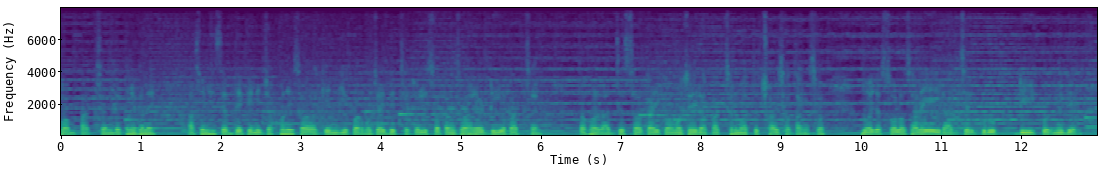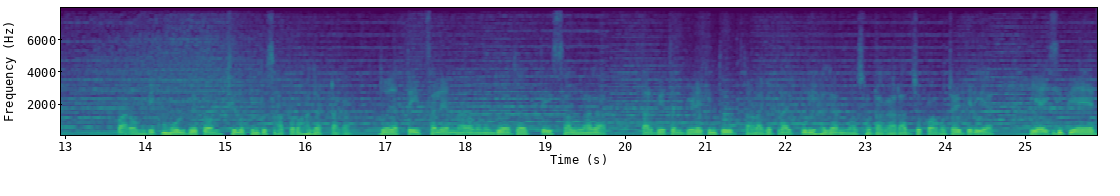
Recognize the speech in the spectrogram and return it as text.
কম পাচ্ছেন? দেখুন, এখানে আসুন হিসেব দেখে নিই, যখনই কেন্দ্রীয় কর্মচারীদের ছেচল্লিশ শতাংশ হারে ডিএ পাচ্ছেন, তখন রাজ্যের সরকারি কর্মচারীরা পাচ্ছেন মাত্র ছয় শতাংশ। দু হাজার ষোলো সালে এই রাজ্যের গ্রুপ ডি কর্মীদের প্রারম্ভিক মূল বেতন ছিল কিন্তু সতেরো হাজার টাকা। দু হাজার তেইশ সালে মানে দু হাজার তেইশ সাল নাগাদ তার বেতন বেড়ে কিন্তু দাঁড়াবে প্রায় কুড়ি হাজার নশো টাকা। রাজ্য কর্মচারীদের এআইসিপিআই এর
